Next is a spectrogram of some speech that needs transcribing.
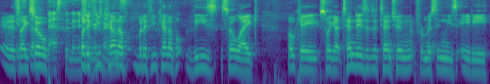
And it's, like the so. best diminishing but if you count up, but if you count up these, so like okay, so I got ten days of detention for missing these eighty.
